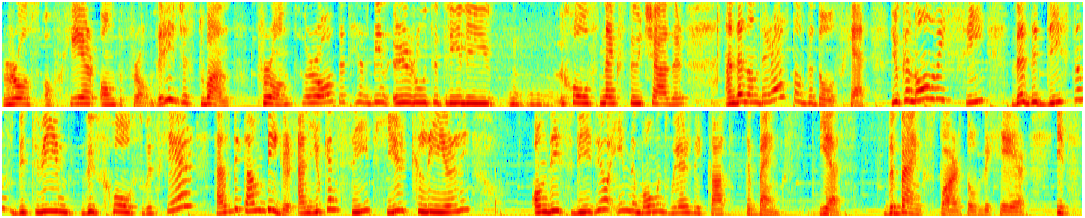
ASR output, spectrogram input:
rows of hair on the front. There is just one front row that has been rerooted really mm, mm, holes next to each other and then on the rest of the doll's head, you can always see that the distance between these holes with hair has become bigger. And you can see it here clearly on this video in the moment where they cut the bangs. Yes, the bangs part of the hair, it's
